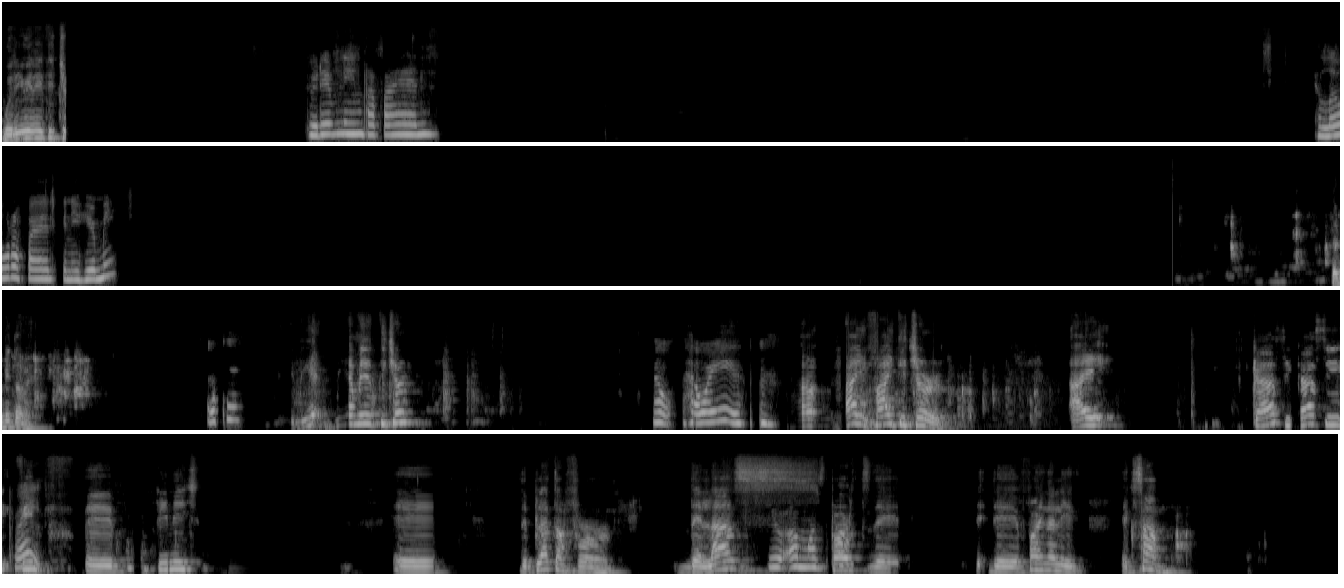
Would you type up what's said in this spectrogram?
Good evening, teacher. Good evening, Rafael. Hello, Rafael, can you hear me? Permítame. Okay. Dígame, teacher. Oh, how are you? Uh, hi, fine, teacher. I casi, casi fin, uh, finished uh, the platform. The last You're almost part, the, the final exam.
